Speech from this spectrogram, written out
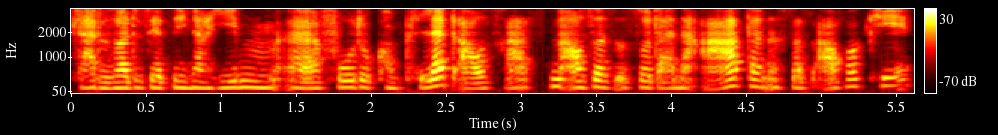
klar, du solltest jetzt nicht nach jedem äh, Foto komplett ausrasten, außer es ist so deine Art, dann ist das auch okay.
